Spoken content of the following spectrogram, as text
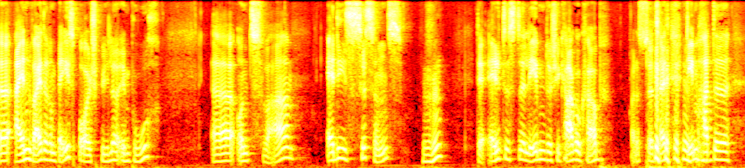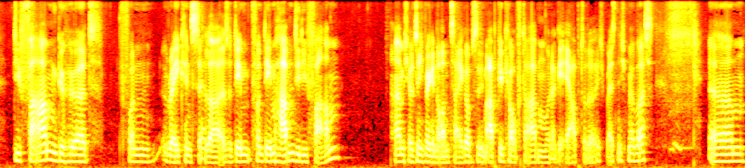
äh, einen weiteren Baseballspieler im Buch, äh, und zwar Eddie Sissons. Mhm der älteste lebende Chicago Cub, war das zu der Zeit, dem hatte die Farm gehört von Ray Kinsella. Also dem, von dem haben die die Farm. Ähm, ich habe jetzt nicht mehr genau am Zeiger, ob sie dem abgekauft haben oder geerbt oder ich weiß nicht mehr was. Ähm,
